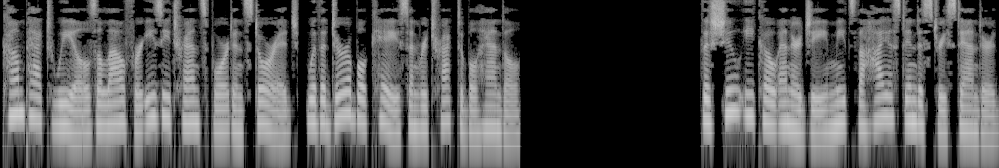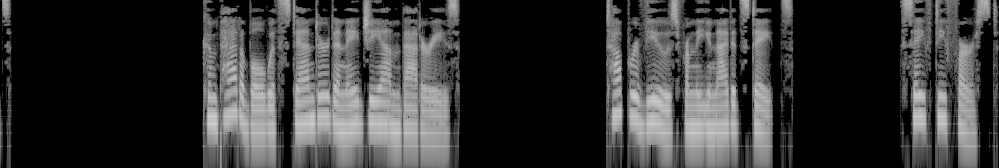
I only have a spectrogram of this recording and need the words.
Compact wheels allow for easy transport and storage, with a durable case and retractable handle. The Schu Eco Energy meets the highest industry standards. Compatible with standard and AGM batteries. Top reviews from the United States. Safety first.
